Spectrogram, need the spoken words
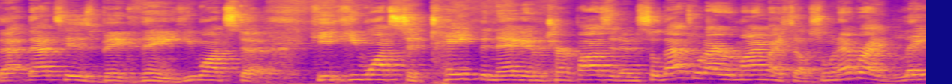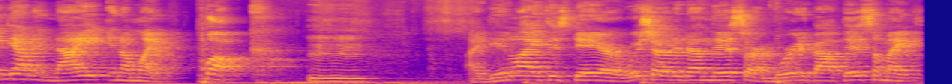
that? That's his big thing. He wants to he he wants to take the negative and turn it positive. And so that's what I remind myself. So whenever I lay down at night and I'm like, fuck, mm-hmm. I didn't like this day, or I wish I would have done this, or I'm worried about this. I'm like,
